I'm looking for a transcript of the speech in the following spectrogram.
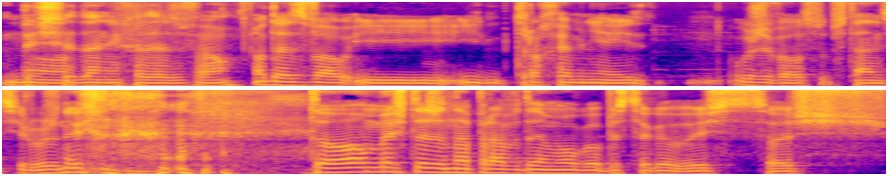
By no, się do nich odezwał. odezwał i, i trochę mniej używał substancji różnych, to myślę, że naprawdę mogłoby z tego wyjść coś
